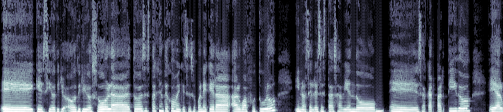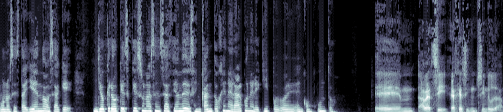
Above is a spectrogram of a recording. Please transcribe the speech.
eh, que si Odriozola, toda esta gente joven que se supone que era algo a futuro y no se les está sabiendo eh, sacar partido, eh, algunos está yendo, o sea que yo creo que es que es una sensación de desencanto general con el equipo en conjunto. Eh, a ver, sí, es que sin, sin duda.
